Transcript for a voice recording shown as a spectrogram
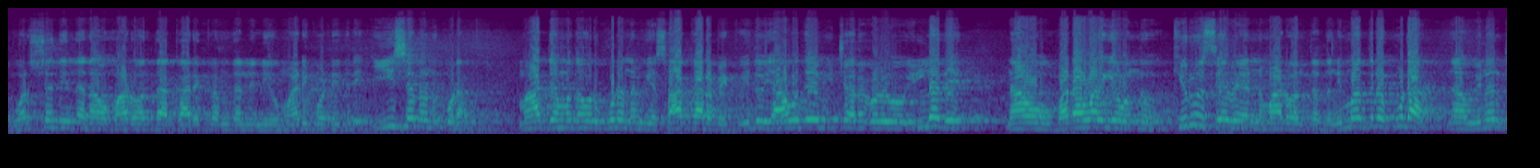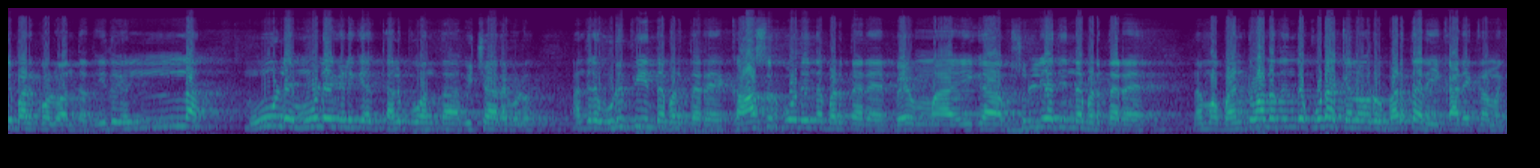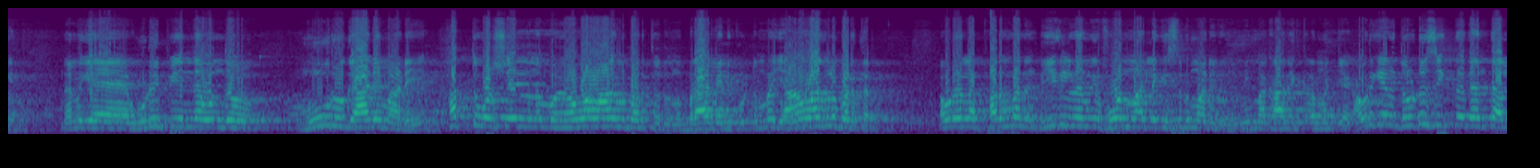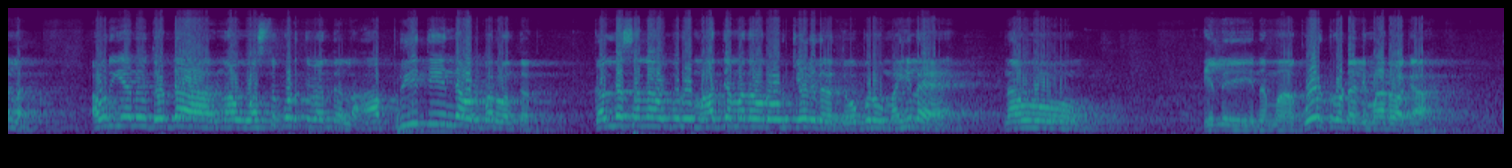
ವರ್ಷದಿಂದ ನಾವು ಮಾಡುವಂಥ ಕಾರ್ಯಕ್ರಮದಲ್ಲಿ ನೀವು ಮಾಡಿಕೊಟ್ಟಿದ್ದೀರಿ. ಈ ಸಲನೂ ಕೂಡ ಮಾಧ್ಯಮದವರು ಕೂಡ ನಮಗೆ ಸಹಕಾರ ಬೇಕು. ಇದು ಯಾವುದೇ ವಿಚಾರಗಳು ಇಲ್ಲದೆ ನಾವು ಬಡವರಿಗೆ ಒಂದು ಕಿರು ಸೇವೆಯನ್ನು ಮಾಡುವಂಥದ್ದು, ನಿಮ್ಮ ಹತ್ರ ಕೂಡ ನಾವು ವಿನಂತಿ ಮಾಡಿಕೊಳ್ಳುವಂಥದ್ದು. ಇದು ಎಲ್ಲ ಮೂಳೆ ಮೂಳೆಗಳಿಗೆ ತಲುಪುವಂಥ ವಿಚಾರಗಳು. ಅಂದರೆ ಉಡುಪಿಯಿಂದ ಬರ್ತಾರೆ, ಕಾಸರಗೋಡಿಂದ ಬರ್ತಾರೆ, ಬೆ ಈಗ ಸುಳ್ಯದಿಂದ ಬರ್ತಾರೆ. ನಮ್ಮ ಬಂಟ್ವಾಳದಿಂದ ಕೂಡ ಕೆಲವರು ಬರ್ತಾರೆ ಈ ಕಾರ್ಯಕ್ರಮಕ್ಕೆ. ನಮಗೆ ಉಡುಪಿಯಿಂದ ಒಂದು ಮೂರು ಗಾಡಿ ಮಾಡಿ, ಹತ್ತು ವರ್ಷದಿಂದ ನಮ್ಮ ಯಾವಾಗಲೂ ಬರ್ತಾರೆ. ಒಂದು ಬ್ರಾಹ್ಮೀಣ ಕುಟುಂಬ ಯಾವಾಗಲೂ ಬರ್ತಾರೆ. ಅವರೆಲ್ಲ ಪರ್ಮನೆಂಟ್ ಈಗಲೂ ನಮಗೆ ಫೋನ್ ಮಾಡಲಿಕ್ಕೆ ಶುರು ಮಾಡಿದ್ರು. ನಿಮ್ಮ ಕಾರ್ಯಕ್ರಮಕ್ಕೆ. ಅವ್ರಿಗೇನು ದುಡ್ಡು ಸಿಗ್ತದೆ ಅಂತ ಅಲ್ಲ. ಅವ್ರಿಗೇನು ದೊಡ್ಡ ನಾವು ವಸ್ತು ಕೊಡ್ತೀವಿ ಅಂತಲ್ಲ, ಆ ಪ್ರೀತಿಯಿಂದ ಅವ್ರು ಬರುವಂಥದ್ದು. ಕಳೆದ ಸಲ ಒಬ್ಬರು ಮಾಧ್ಯಮದವರು ಅವ್ರು ಕೇಳಿದ್ರಂತೆ ಒಬ್ಬರು ಮಹಿಳೆ ನಾವು ಇಲ್ಲಿ ನಮ್ಮ ಕೋರ್ಟ್ ರೋಡಲ್ಲಿ ಮಾಡುವಾಗ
